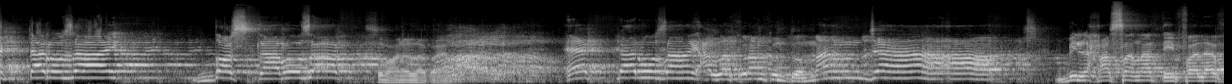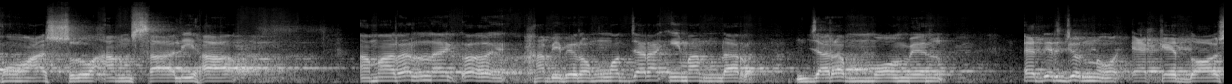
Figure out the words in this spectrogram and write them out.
একটা রোজায় দশটা রোজা। সুবহানাল্লাহ। একটা রোজায় আল্লাহ কোরআন কিন্তু? মানজা বিল হাসানাতি ফালাহু আশরু আমসালিহা। আমার আল্লাহ কয়, হাবিবের উম্মত যারা ইমানদার যারা মোমেন, এদের জন্য একে দশ।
